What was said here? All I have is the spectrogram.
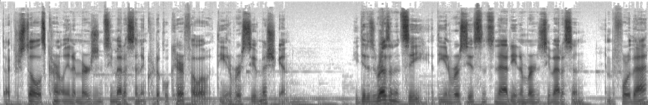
Dr. Stull is currently an emergency medicine and critical care fellow at the University of Michigan. He did his residency at the University of Cincinnati in emergency medicine, and before that,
